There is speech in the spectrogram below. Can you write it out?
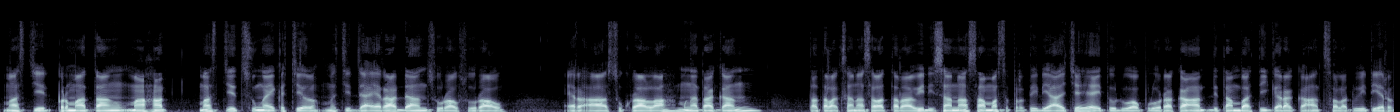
Masjid Permatang Mahat, Masjid Sungai Kecil, Masjid Daerah, dan surau-surau. R.A. Sukrallah mengatakan tata laksana salat tarawih di sana sama seperti di Aceh yaitu 20 rakaat ditambah 3 rakaat salat witir.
